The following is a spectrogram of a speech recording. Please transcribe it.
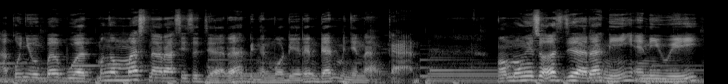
aku nyoba buat mengemas narasi sejarah dengan modern dan menyenangkan. Ngomongin soal sejarah nih, anyway,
